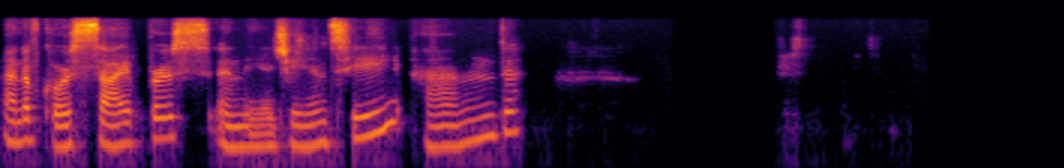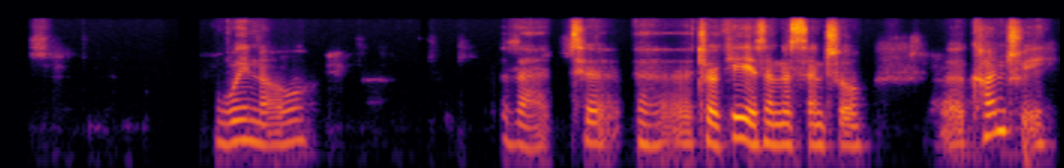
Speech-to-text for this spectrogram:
And of course, Cyprus in the Aegean Sea and we know that uh, uh, Turkey is an essential uh, country,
